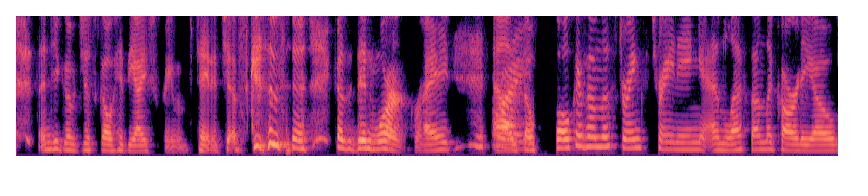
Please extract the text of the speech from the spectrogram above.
then you go just go hit the ice cream and potato chips because because it didn't work, right? right. Uh, so focus on the strength training and less on the cardio.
